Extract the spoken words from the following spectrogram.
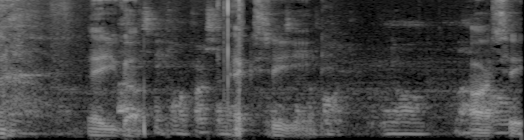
There you go. can speak from a person. Exceed. You know, I, I RC.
